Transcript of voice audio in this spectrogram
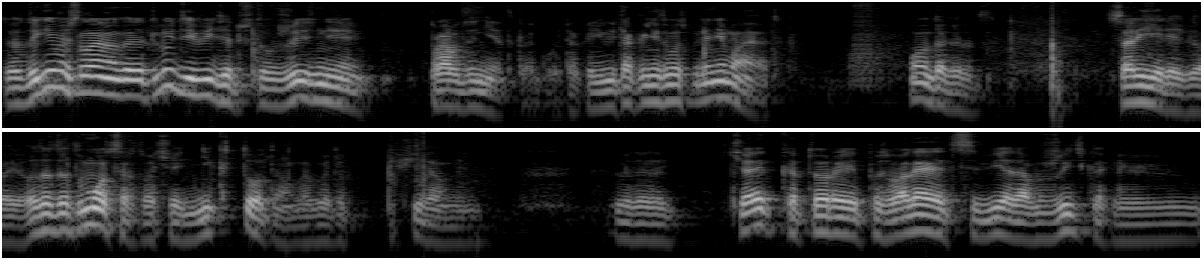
То есть, другими словами, говорят, люди видят, что в жизни правды нет, как бы, так, и так они это воспринимают. Он так этот Сальери говорил. Вот этот Моцарт вообще никто там, какой-то вообще там, человек, который позволяет себе там жить, как и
